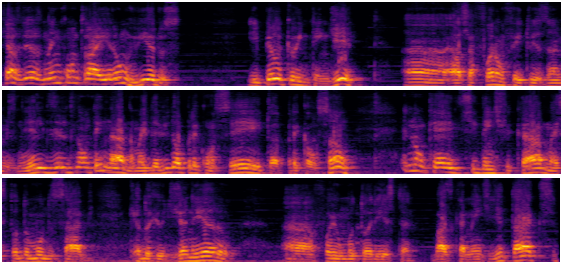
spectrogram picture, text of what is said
que às vezes nem contraíram o vírus. E pelo que eu entendi, ah, elas já foram feitos exames neles, eles não têm nada, mas devido ao preconceito, à precaução, ele não quer se identificar, mas todo mundo sabe que é do Rio de Janeiro, ah, foi um motorista basicamente de táxi,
